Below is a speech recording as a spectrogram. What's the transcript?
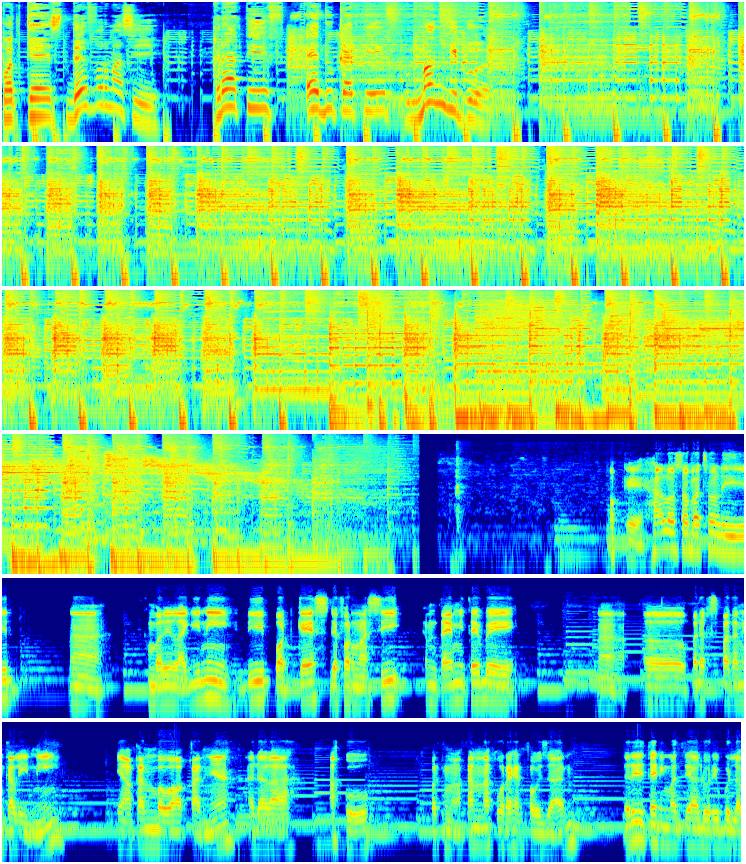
Podcast Deformasi. Kreatif, edukatif, menghibur halo Sobat Solid. Nah, kembali lagi nih di podcast Deformasi MTM ITB. Nah, eh, pada kesempatan kali ini yang akan membawakannya adalah aku. Perkenalkan aku Rehan Fauzan dari Teknik Material 2018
